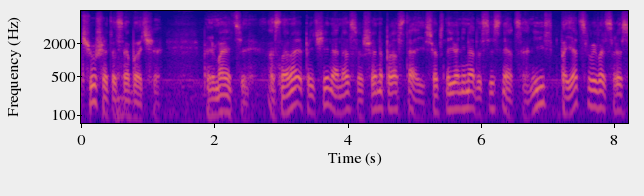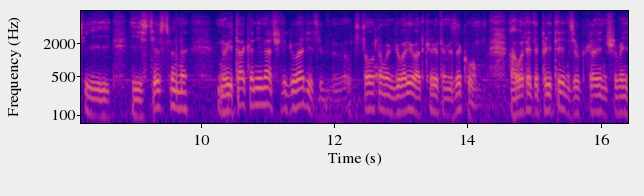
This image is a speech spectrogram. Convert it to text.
Чушь это собачья. Понимаете? Основная причина, она совершенно простая. И, собственно, ее не надо стесняться. Они боятся воевать с Россией. И, естественно, ну и так они начали говорить. Столтман говорил открытым языком. А вот эти претензии Украины, что вы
